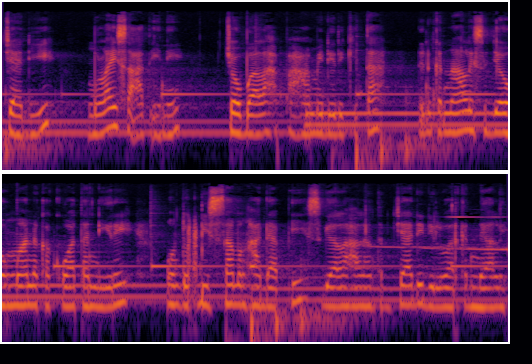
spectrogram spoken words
Jadi, mulai saat ini, cobalah pahami diri kita dan kenali sejauh mana kekuatan diri untuk bisa menghadapi segala hal yang terjadi di luar kendali.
